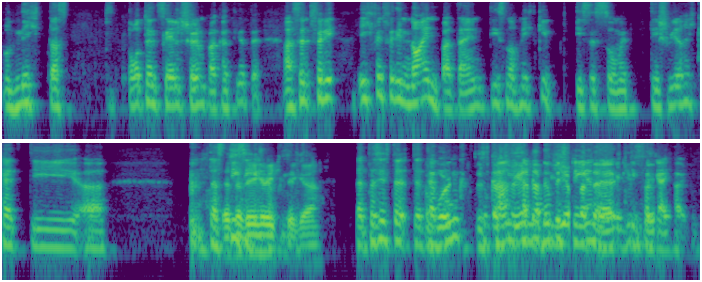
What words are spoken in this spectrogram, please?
und nicht das potenziell schön plakatierte. Also für die, ich finde, für die neuen Parteien, die es noch nicht gibt, ist es somit die Schwierigkeit, die, äh, dass Das die ist sich natürlich richtig, ja. Das ist der, der, der Obwohl, Punkt, das du kannst damit der nur bestehende gesehen. Vergleich halten.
